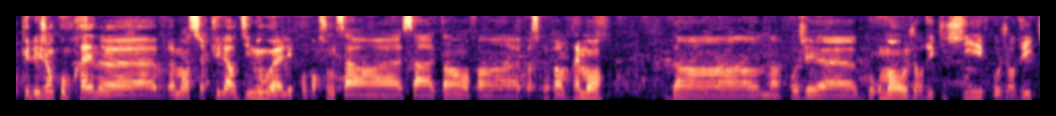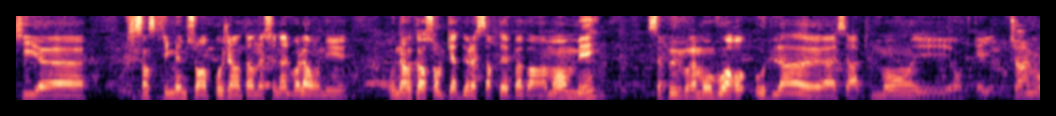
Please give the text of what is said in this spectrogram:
Pour que les gens comprennent euh, vraiment circulaire, dis-nous les proportions que ça, ça a atteint, enfin, parce qu'on parle vraiment d'un projet gourmand aujourd'hui qui chiffre, aujourd'hui qui, s'inscrit même sur un projet international. Voilà, on est, on est encore sur le cadre de la start-up apparemment, mais ça peut vraiment voir au-delà assez rapidement. Et en tout cas, carrément.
